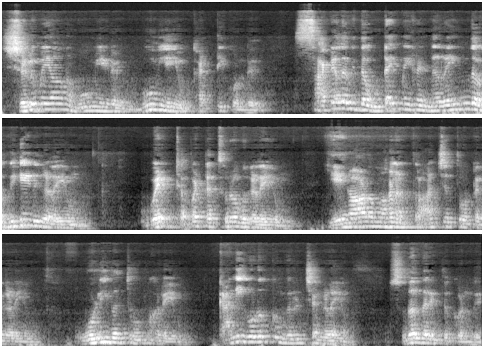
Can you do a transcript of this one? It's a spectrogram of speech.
செழுமையான பூமியையும் பூமியையும் கட்டி கொண்டு சகலவித உடைமைகள் நிறைந்த வீடுகளையும் வெட்டப்பட்ட துறவுகளையும் ஏராளமான திராட்சை தோட்டங்களையும் ஒளிவ தூப்புகளையும் கனி கொடுக்கும் விருட்சங்களையும் சுதந்திரித்துக் கொண்டு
